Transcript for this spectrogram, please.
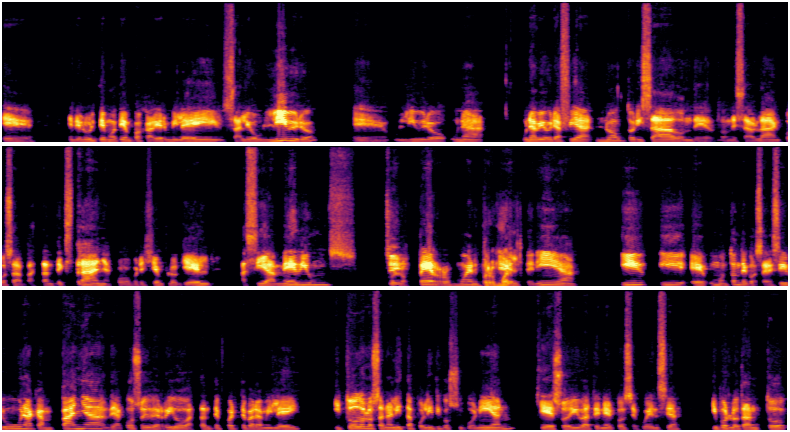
Eh, en el último tiempo Javier Milei salió un libro, eh, un libro, una, una biografía no autorizada donde, donde se hablaban cosas bastante extrañas, como por ejemplo que él hacía mediums Sí. con los perros muertos perros que él tenía y, y, eh, un montón de cosas. Es decir, hubo una campaña de acoso y derribo bastante fuerte para Milei y todos los analistas políticos suponían que eso iba a tener consecuencias y por lo tanto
